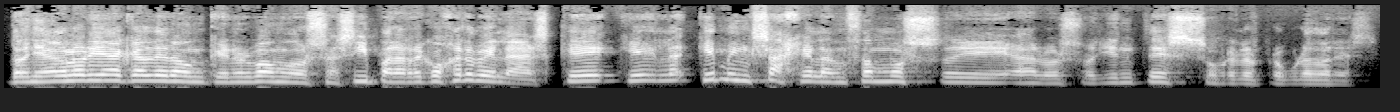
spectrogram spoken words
Doña Gloria Calderón, que nos vamos así para recoger velas. ¿Qué, qué- qué mensaje lanzamos eh, a los oyentes sobre los procuradores?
